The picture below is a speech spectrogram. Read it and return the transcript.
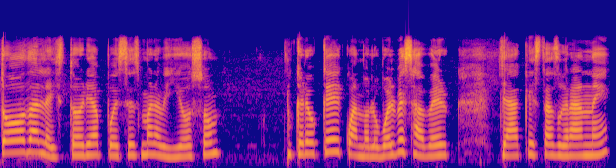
toda la historia pues es maravilloso. Creo que cuando lo vuelves a ver ya que estás grande,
